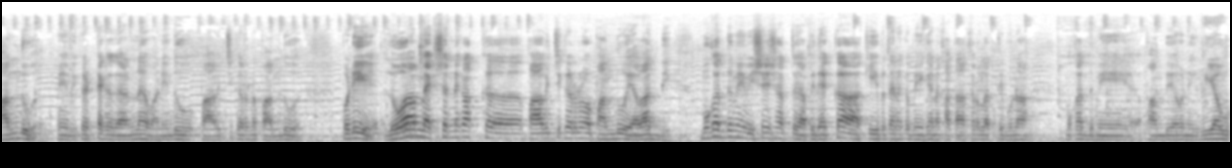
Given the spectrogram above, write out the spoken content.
පන්දුව මේ විකට් එක ගන්න වනිදු පාවිච්චි කරන පන්දුව. පොඩි ලෝවා මැක්ෂන් එකක් පාවිච්චි කරනවා පන්දුව යවද්දි මොකක්ද මේ විශේෂත්වය? අපි දැක්ක කීප තැනක මේ ගැන කතා කරලත් තිබුණා. මොකක්ද මේ පන්දුවවන රියව්ව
